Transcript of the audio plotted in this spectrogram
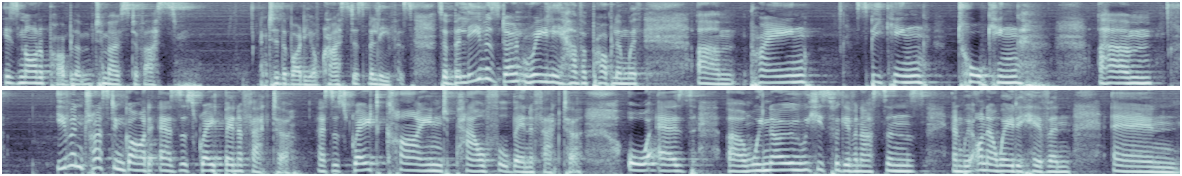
is not a problem to most of us, to the body of Christ as believers. So believers don't really have a problem with um, praying, speaking, talking. Um, even trusting God as this great benefactor, as this great, kind, powerful benefactor, or as uh, we know He's forgiven our sins and we're on our way to heaven, and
